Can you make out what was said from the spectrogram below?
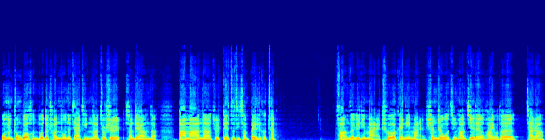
我们中国很多的传统的家庭呢，就是像这样的，爸妈呢就给自己像背了个债，房子给你买，车给你买，甚至我经常接电话，有的家长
